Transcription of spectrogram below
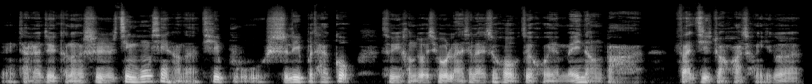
嗯，泰山队可能是进攻线上的替补实力不太够，所以很多球拦下来之后，最后也没能把反击转化成一个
